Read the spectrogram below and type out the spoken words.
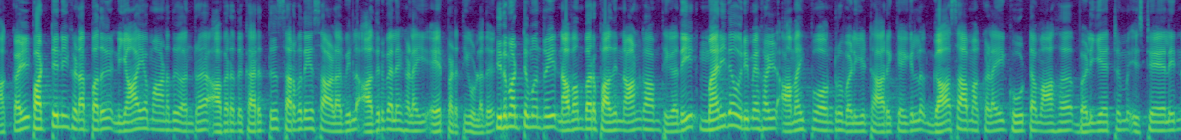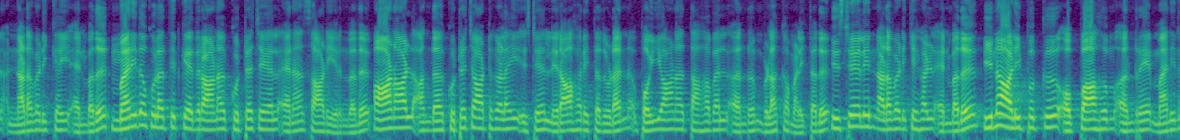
மக்கள் பட்டினி கிடப்பது நியாயமானது என்ற அவரது கருத்து சர்வதேச அளவில் அதிர்வலைகளை ஏற்படுத்தியுள்ளது. இது மட்டுமின்றி நவம்பர் பதினான்காம் தேதி மனித உரிமைகள் அமைப்பு ஒன்று வெளியிட்ட அறிக்கையில் காசா மக்களை கூட்டமாக வெளியேற்றும் இஸ்ரேலின் நடவடிக்கை என்பது மனித குலத்திற்கு எதிரான குற்றச்செயல் என சாடியிருந்தது. ஆனால் அந்த குற்றச்சாட்டுகளை இஸ்ரேல் நிராகரித்ததுடன் பொய்யான தகவல் என்றும் விளக்கமளித்தது. இஸ்ரேலின் நடவடிக்கைகள் என்பது இன அழிப்புக்கு ஒப்பாகும் என்றே மனித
